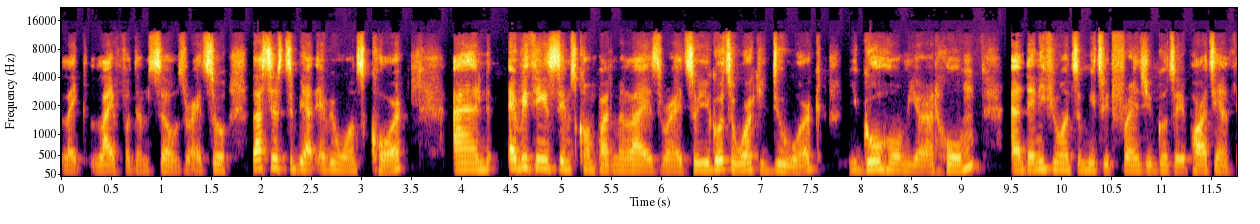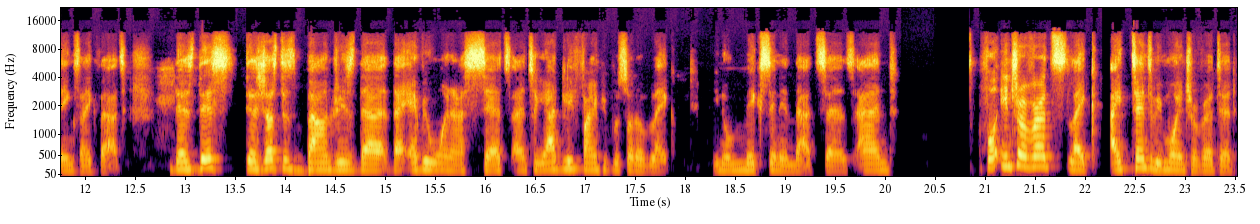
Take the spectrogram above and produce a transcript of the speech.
like life for themselves right? So that seems to be at everyone's core and everything seems compartmentalized right? So you go to work you do work you go home you're at home and then if you want to meet with friends you go to a party and things like that. There's this there's just this boundaries that that everyone has set and so you hardly find people sort of like you know mixing in that sense. And for introverts like i tend to be more introverted.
